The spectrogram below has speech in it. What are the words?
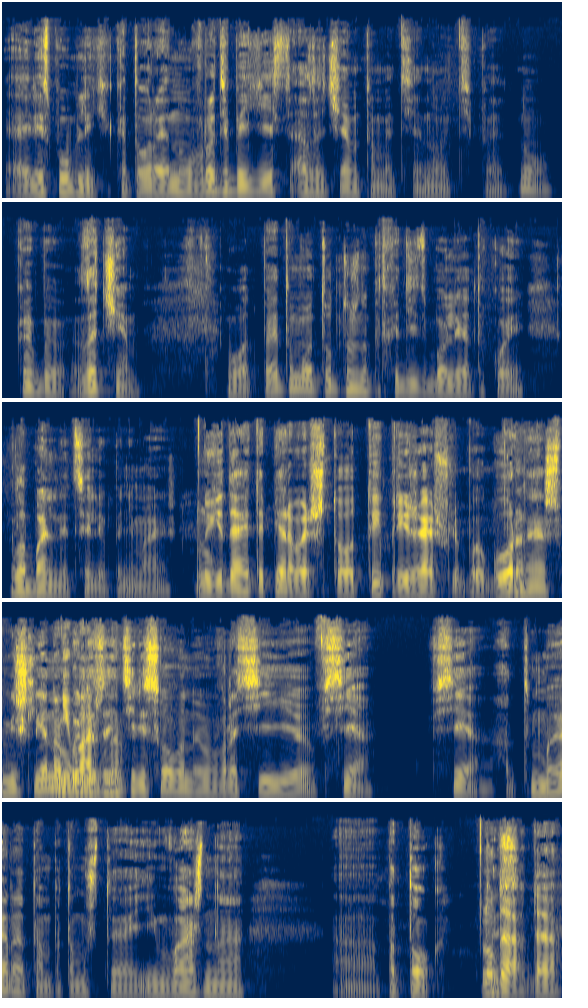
э, республики, которые, ну, вроде бы есть, а зачем там эти, ну, типа, ну, как бы, зачем? Вот, поэтому тут нужно подходить более такой глобальной целью, понимаешь? Ну, еда это первое, что ты приезжаешь в любой город. Знаешь, Мишленом были неважно. заинтересованы в России все. Все. От мэра там, потому что им важно а, поток. Ну То да, есть, да.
